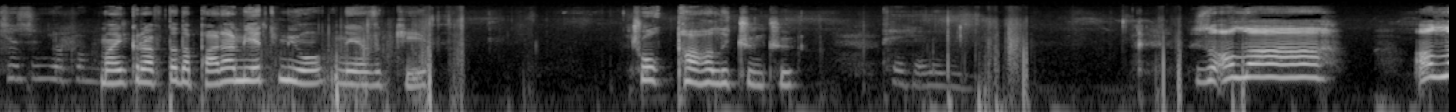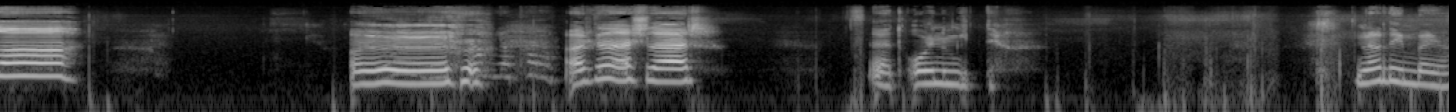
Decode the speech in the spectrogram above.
Kesin yapamam. Minecraft'ta da param yetmiyor ne yazık ki. Çok pahalı çünkü. Size Allah Allah Ee, Yaparım. Arkadaşlar Evet oyunum gitti. Neredeyim ben ya?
